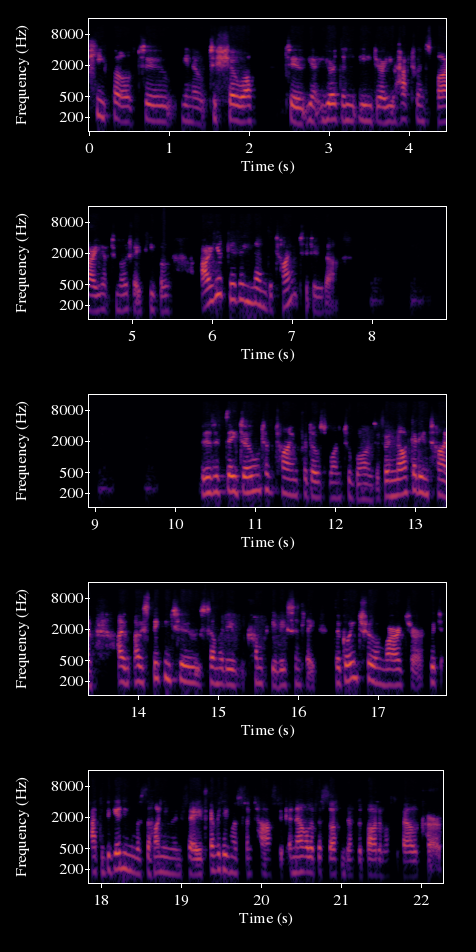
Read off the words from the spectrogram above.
people to, you know, to show up to, you know, you're the leader, you have to inspire, you have to motivate people. Are you giving them the time to do that? that if they don't have time for those one-to-ones, if they're not getting time, I, I, was speaking to somebody, a company recently, they're going through a merger, which at the beginning was the honeymoon phase, everything was fantastic, and now all of a sudden they're at the bottom of the bell curve.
